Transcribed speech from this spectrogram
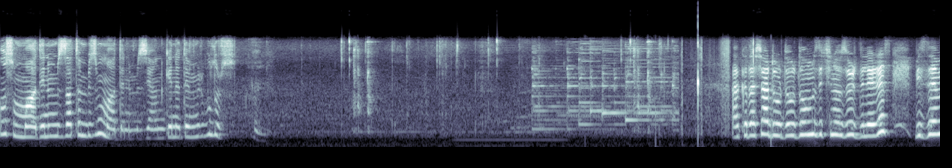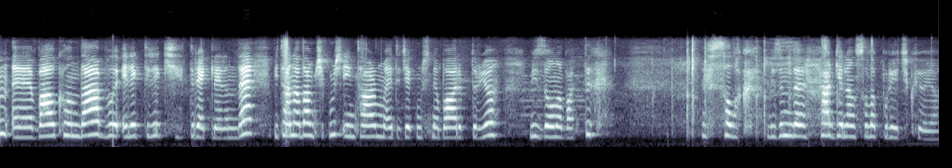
Olsun madenimiz zaten bizim madenimiz yani gene demir buluruz. Arkadaşlar durdurduğumuz için özür dileriz. Bizim e, balkonda bu elektrik direklerinde bir tane adam çıkmış intihar mı edecekmiş ne bağırıp duruyor. Biz de ona baktık. Üf, salak. Bizim de her gelen salak buraya çıkıyor ya.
